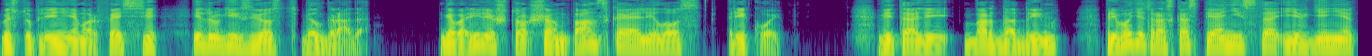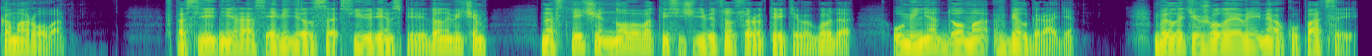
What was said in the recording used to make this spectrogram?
выступление Морфесси и других звезд Белграда. Говорили, что шампанское лилось рекой. Виталий Бардадым приводит рассказ пианиста Евгения Комарова. В последний раз я виделся с Юрием Спиридоновичем на встрече нового 1943 года у меня дома в Белграде. Было тяжелое время оккупации,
